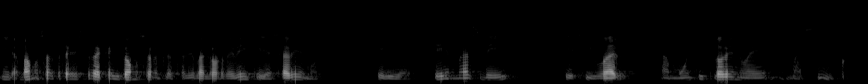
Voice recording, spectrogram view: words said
Mira, vamos a traer esto de acá y vamos a reemplazar el valor de b, que ya sabemos. Sería c más b es igual a múltiplo de 9 más 5.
